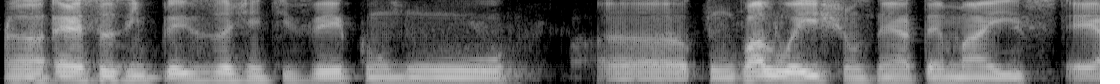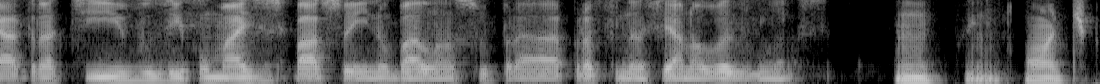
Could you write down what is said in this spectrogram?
Ah, essas empresas a gente vê como Uh, com valuations né, até mais é, atrativos e com mais espaço aí no balanço para financiar novas linhas. Hum, hum, ótimo.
